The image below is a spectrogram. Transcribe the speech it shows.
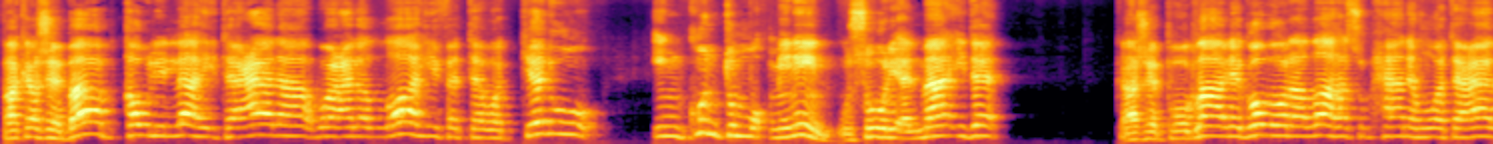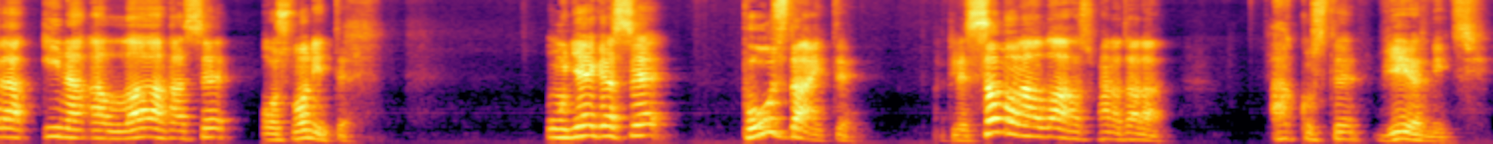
Pa kaže bab qavli Allahi ta'ala wa ala Allahi fatavakkelu in kuntum mu'minin u suri Al-Maide kaže poglavlje govora Allaha subhanahu wa ta'ala i na Allaha se oslonite. U njega se pouzdajte. Dakle, samo na Allaha subhanahu wa ta'ala ako ste vjernici.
